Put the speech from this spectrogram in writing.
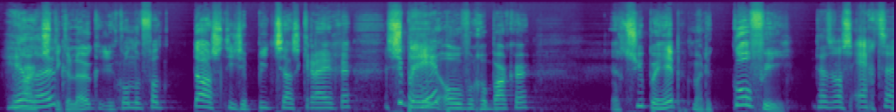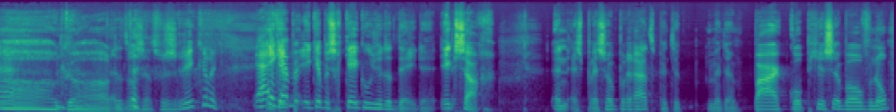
Heel Hartstikke leuk. Je kon er fantastische pizza's krijgen. Super Steen hip. overgebakken. Echt super hip, maar de koffie. Dat was echt... eh, Oh god, dat was echt verschrikkelijk. ja, ik, heb, ik heb eens gekeken hoe ze dat deden. Ik zag een espressoapparaat met, de, met een paar kopjes erbovenop.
